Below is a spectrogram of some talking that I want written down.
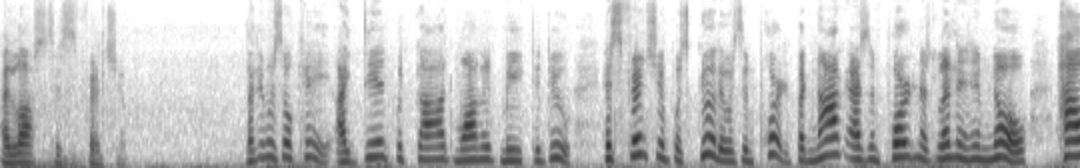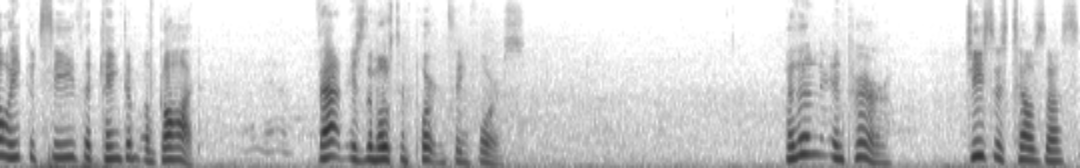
I lost his friendship. But it was okay. I did what God wanted me to do. His friendship was good, it was important, but not as important as letting him know how he could see the kingdom of God. Amen. That is the most important thing for us. And then in prayer, Jesus tells us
